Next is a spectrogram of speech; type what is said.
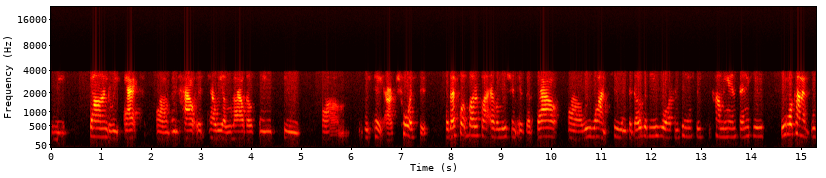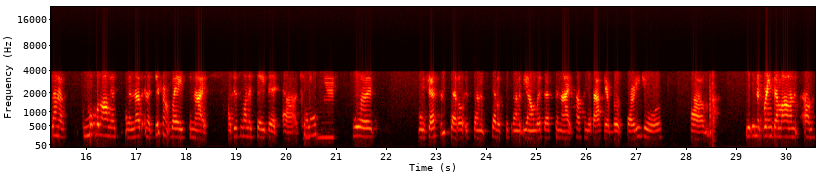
respond, react, um, and how it how we allow those things to um, dictate our choices. So that's what butterfly evolution is about. Uh, we want to, and for those of you who are continuing to come in, thank you. We will kind of we're to move along in, in another in a different way tonight. I just want to say that uh, Kenneth Wood and Justin Settle is going to Settle is going to be on with us tonight, talking about their book Thirty Jewels. Um, we're going to bring them on um,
